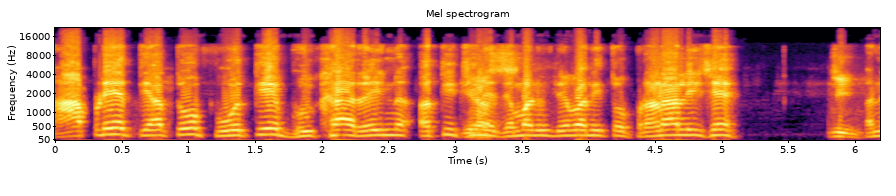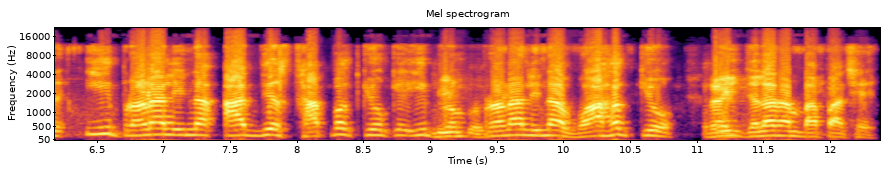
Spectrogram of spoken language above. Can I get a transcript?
આપણે ત્યાં તો પોતે ભૂખા રહીને અતિથિને જમાડી દેવાની તો પ્રણાલી છે. અને ઈ પ્રણાલીના આદ્ય સ્થાપક કયો કે ઈ પ્રણાલીના વાહક કયો? જલારામ બાપા છે.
